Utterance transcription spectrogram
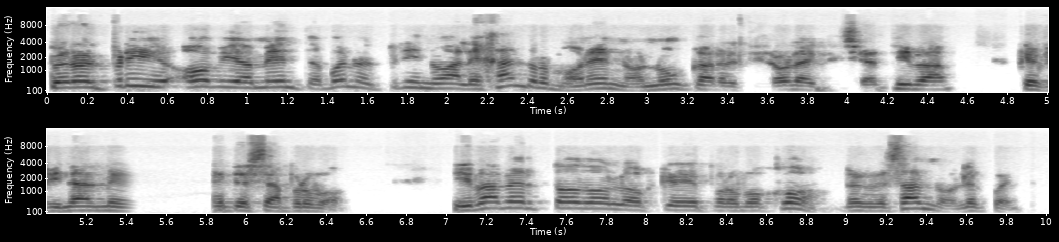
Pero el PRI, obviamente, bueno, el PRI no, Alejandro Moreno nunca retiró la iniciativa que finalmente se aprobó y va a ver todo lo que provocó. Regresando, le cuento.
